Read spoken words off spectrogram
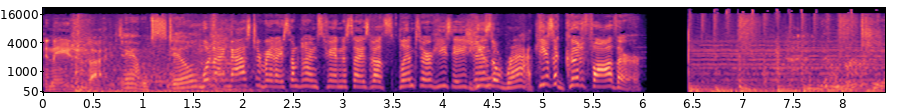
an Asian guy. Damn, still? When I masturbate, I sometimes fantasize about Splinter. He's Asian. He's a rat. He's a good father. Number two.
